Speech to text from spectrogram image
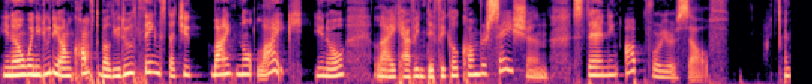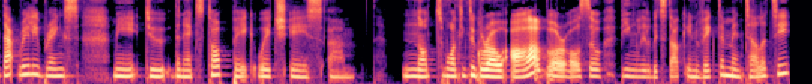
You know when you do the uncomfortable you do things that you might not like you know like having difficult conversation standing up for yourself. And that really brings me to the next topic which is um, not wanting to grow up or also being a little bit stuck in victim mentality.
